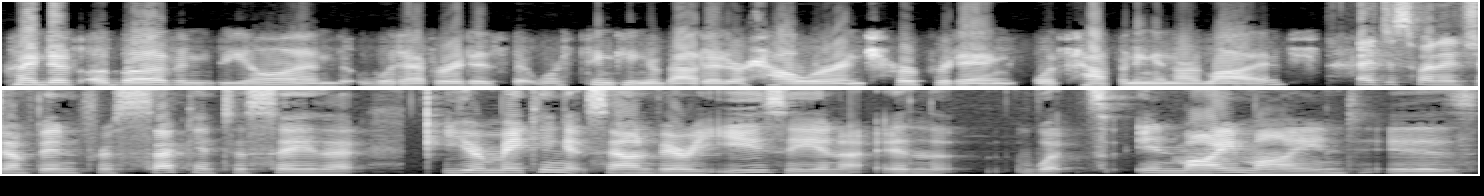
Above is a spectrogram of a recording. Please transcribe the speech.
kind of above and beyond whatever it is that we're thinking about it or how we're interpreting what's happening in our lives. I just want to jump in for a second to say that you're making it sound very easy and in what's in my mind is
